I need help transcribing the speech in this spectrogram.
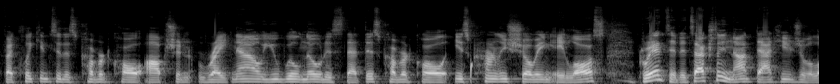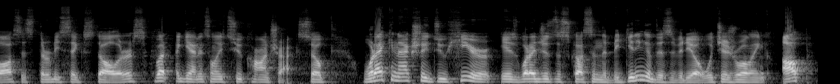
If I click into this covered call option right now, you will notice that this covered call is currently showing a loss. Granted, it's actually not that huge of a loss. It's $36, but again, it's only two contracts. So what I can actually do here is what I just discussed in the beginning of this video, which is rolling up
